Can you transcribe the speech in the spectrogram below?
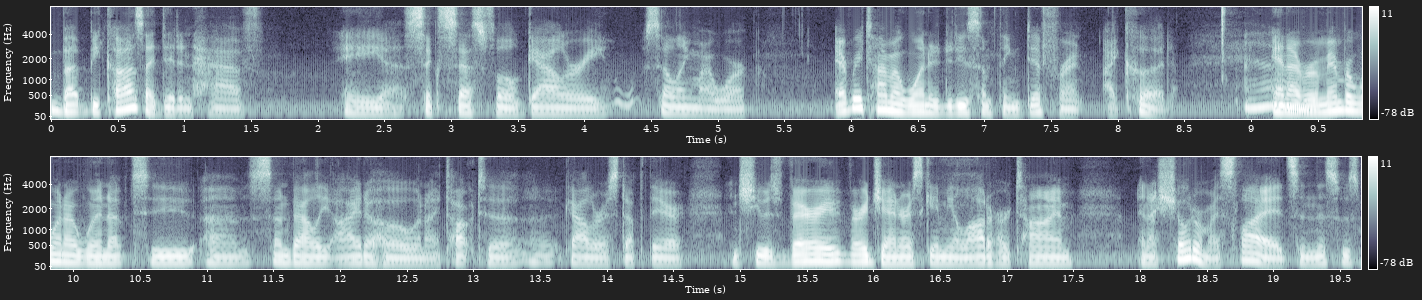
but because I didn't have a uh, successful gallery selling my work, every time I wanted to do something different, I could. And I oh. remember when I went up to um, Sun Valley, Idaho, and I talked to a gallerist up there, and she was very, very generous, gave me a lot of her time. And I showed her my slides, and this was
